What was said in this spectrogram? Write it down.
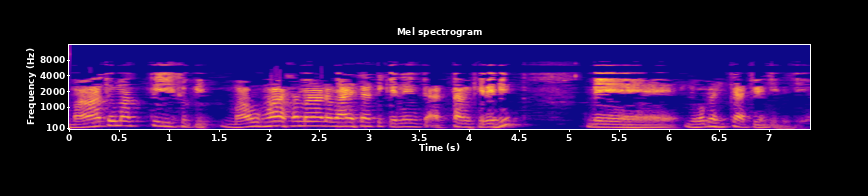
මාතුමත්ති සුපි මෞහා සමාන වයස ඇති කෙනෙක්ට අත්තන් කෙරෙහි මේ ලෝභ හිත ඇති වෙන්න ඉඩතියි.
